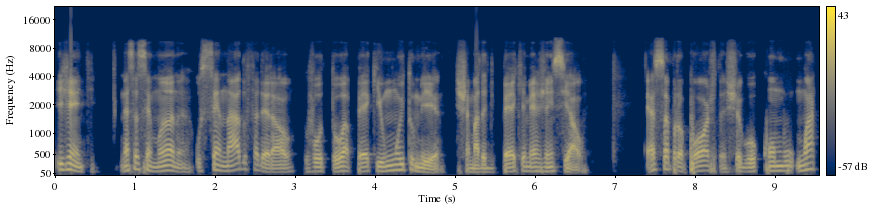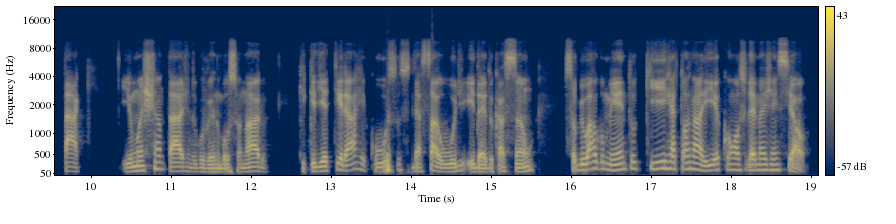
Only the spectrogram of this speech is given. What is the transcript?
E, gente, nessa semana, o Senado Federal votou a PEC 186, chamada de PEC emergencial. Essa proposta chegou como um ataque e uma chantagem do governo Bolsonaro, que queria tirar recursos da saúde e da educação sob o argumento que retornaria com o auxílio emergencial.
